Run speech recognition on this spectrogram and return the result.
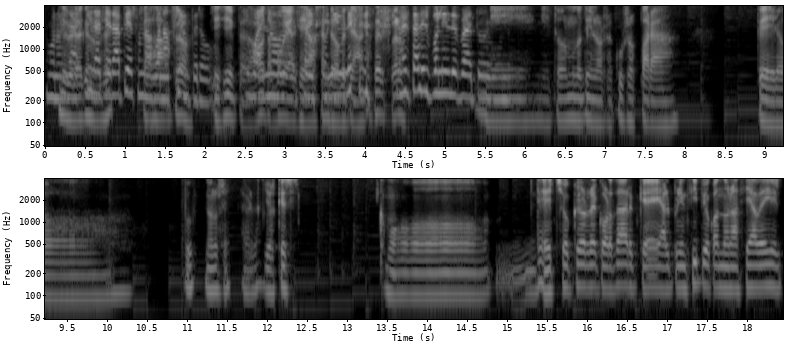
Bueno, De la, verdad que y no la lo sé. terapia es O una sea, buena opción, pero. Sí, sí, pero igual tampoco voy a decir a la gente lo que tenga que hacer, claro. No está disponible para todo el mundo. ni, ni todo el mundo tiene los recursos para. Pero. Uf, no lo sé, la verdad. Yo es que es. Como. De hecho, creo recordar que al principio, cuando nacía Bale,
